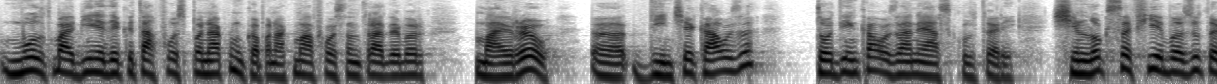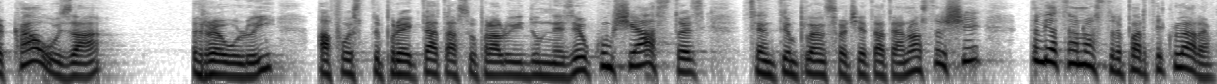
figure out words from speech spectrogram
mult mai bine decât a fost până acum, că până acum a fost într-adevăr mai rău. Uh, din ce cauză? Tot din cauza neascultării. Și în loc să fie văzută cauza răului, a fost proiectată asupra lui Dumnezeu, cum și astăzi se întâmplă în societatea noastră și în viața noastră particulară.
